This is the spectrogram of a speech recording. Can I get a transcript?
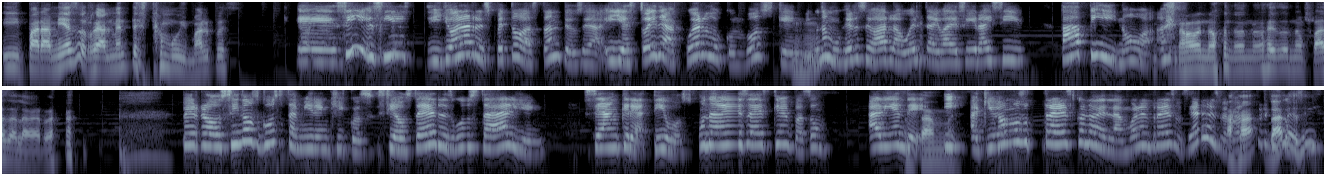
Y para mí eso realmente está muy mal, pues. Eh, sí, sí, y yo la respeto bastante, o sea, y estoy de acuerdo con vos que Ujú. ninguna mujer se va a dar la vuelta y va a decir, ay, sí, papi, no, va". No, no, no, no, eso no pasa, la verdad. Pero sí nos gusta, miren chicos, si a ustedes les gusta alguien, sean creativos. Una vez, ¿sabes qué me pasó? Alguien de, y aquí vamos otra vez con lo del amor en redes sociales, ¿verdad? Ajá, Porque dale, como sí.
